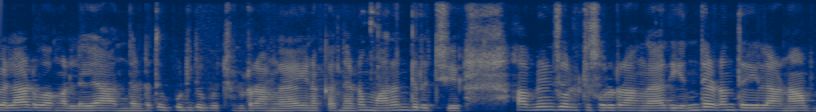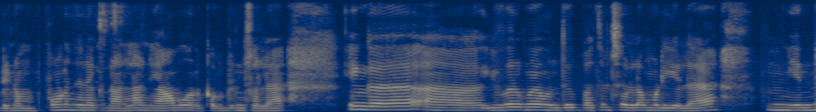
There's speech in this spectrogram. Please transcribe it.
விளாடுவாங்க இல்லையா? அந்த இடத்துக்கு கூட்டிகிட்டு போய் சொல்கிறாங்க எனக்கு அந்த இடம் மறந்துருச்சு அப்படின்னு சொல்லிட்டு சொல்கிறாங்க அது எந்த இடம் தெரியல ஆனால் அப்படி நம்ம போனது எனக்கு நல்லா ஞாபகம் இருக்குது அப்படின்னு சொல்ல இங்கே இவருமே வந்து பதில் சொல்ல முடியலை. என்ன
